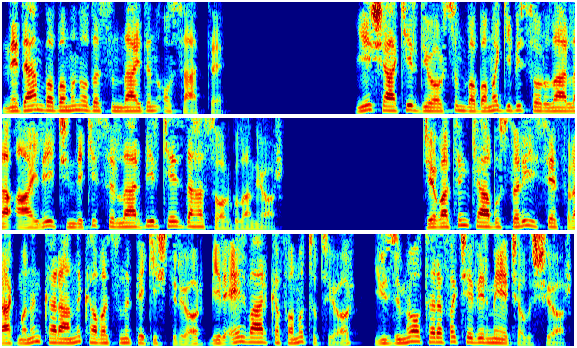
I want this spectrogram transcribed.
Neden babamın odasındaydın o saatte? Niye Şakir diyorsun babama gibi sorularla aile içindeki sırlar bir kez daha sorgulanıyor. Cevat'ın kabusları ise fragmanın karanlık havasını pekiştiriyor, bir el var kafamı tutuyor, yüzümü o tarafa çevirmeye çalışıyor.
